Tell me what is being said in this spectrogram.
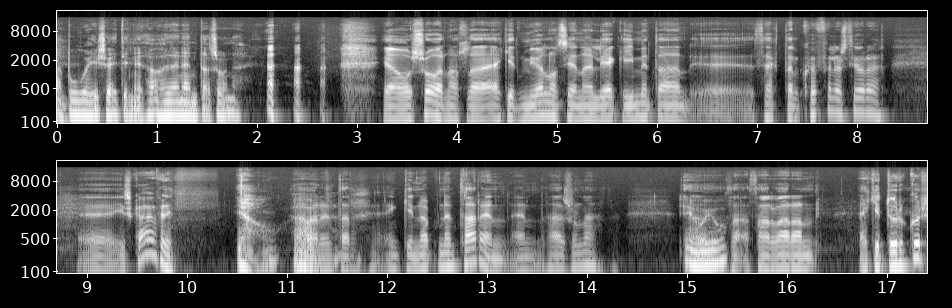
að búa í sveitinni þá hefði hann endað svona. já og svo er náttúrulega ekkit mjög langt síðan að leika ímyndaðan uh, þekktan köffélagstjóra uh, í Skagafri Já, það var reyndar engin nöfnend þar en, en það er svona jú, jú. Þa, þar var hann ekki durgur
